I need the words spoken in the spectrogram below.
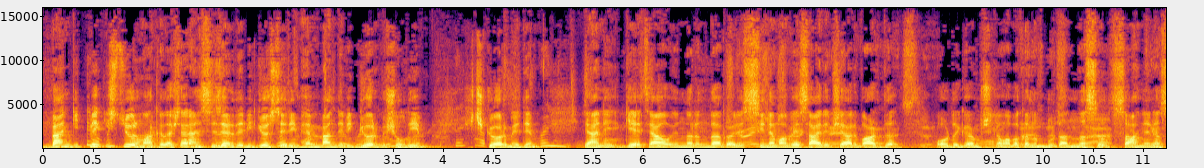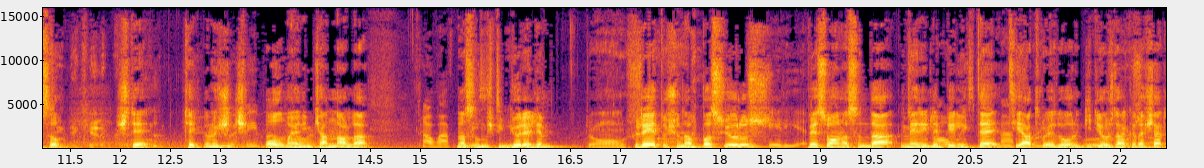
Ben gitmek istiyorum arkadaşlar. Hani sizlere de bir göstereyim. Hem ben de bir görmüş olayım. Hiç görmedim. Yani GTA oyunlarında böyle sinema vesaire bir şeyler vardı. Orada görmüştük ama bakalım burada nasıl, sahne nasıl, işte teknolojik olmayan imkanlarla nasılmış bir görelim. R tuşuna basıyoruz ve sonrasında Mary ile birlikte tiyatroya doğru gidiyoruz arkadaşlar.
